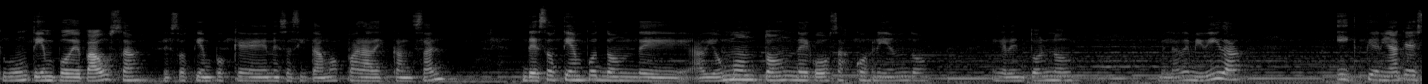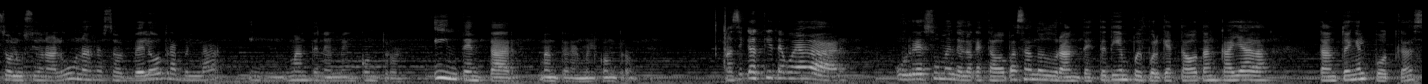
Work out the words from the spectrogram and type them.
Tuve un tiempo de pausa, de esos tiempos que necesitamos para descansar, de esos tiempos donde había un montón de cosas corriendo en el entorno ¿verdad? de mi vida y tenía que solucionar una, resolver otra, ¿verdad? Y mantenerme en control. Intentar mantenerme en control. Así que aquí te voy a dar un resumen de lo que ha estado pasando durante este tiempo y por qué he estado tan callada, tanto en el podcast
